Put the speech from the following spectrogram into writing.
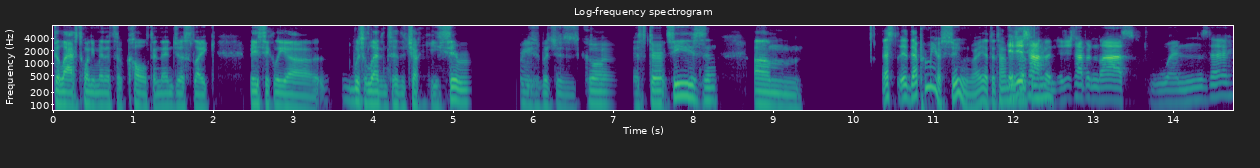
the last 20 minutes of cult, and then just like basically uh, which led into the Chucky series which is going its third season. Um, that's that premieres soon, right? At the time it just happened it just happened last wednesday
